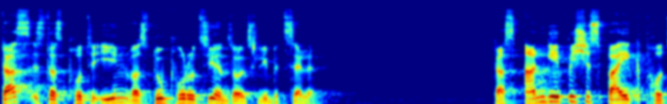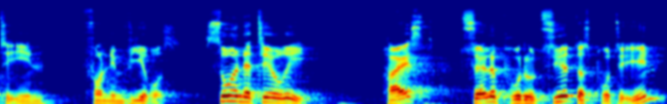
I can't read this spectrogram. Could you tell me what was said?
das ist das Protein, was du produzieren sollst, liebe Zelle. Das angebliche Spike-Protein von dem Virus. So in der Theorie. Heißt, Zelle produziert das Protein,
